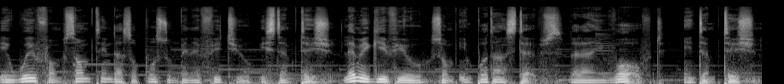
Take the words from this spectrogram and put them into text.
away from something that's supposed to benefit you, is temptation. Let me give you some important steps that are involved in temptation.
